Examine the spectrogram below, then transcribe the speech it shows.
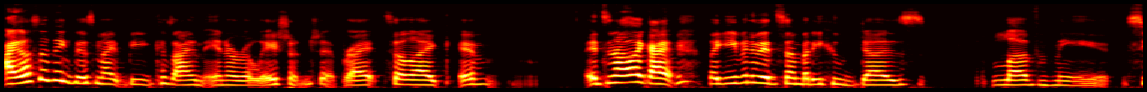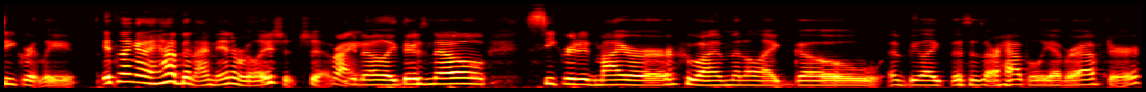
I also think this might be because I'm in a relationship, right? So like, if it's not like I like, even if it's somebody who does love me secretly, it's not gonna happen. I'm in a relationship, You Right. know, like there's no secret admirer who I'm gonna like go and be like, this is our happily ever after.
